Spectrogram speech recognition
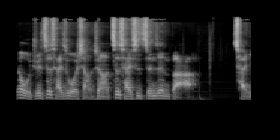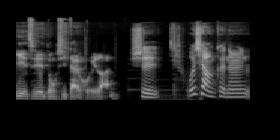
那我觉得这才是我想象，这才是真正把产业这些东西带回来。是，我想可能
